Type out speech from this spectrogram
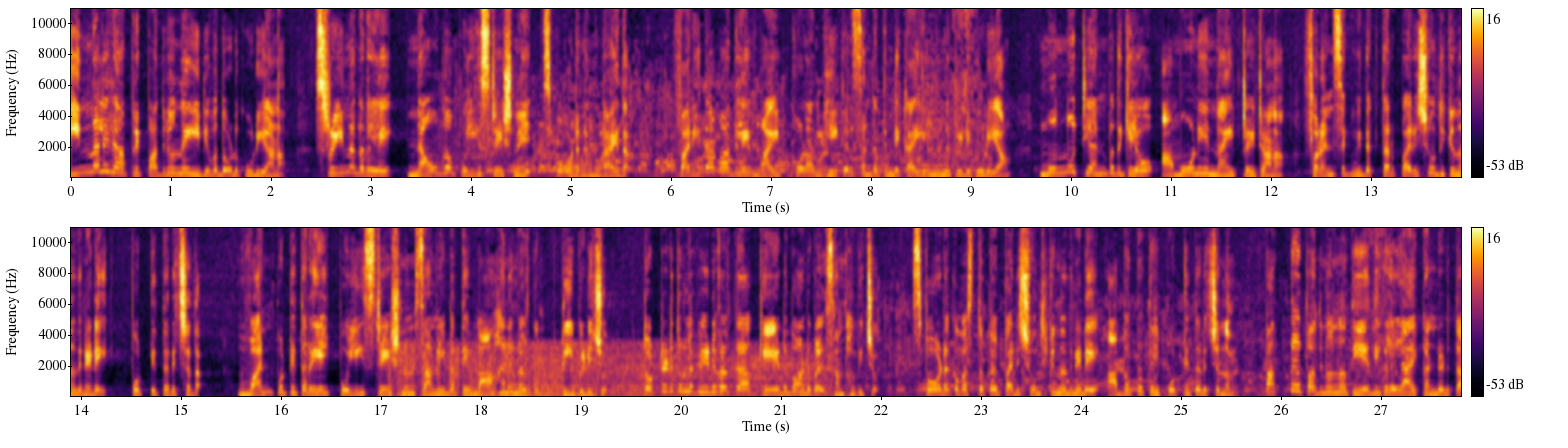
ഇന്നലെ രാത്രി പതിനൊന്ന് ഇരുപതോടു കൂടിയാണ് ശ്രീനഗറിലെ നൌഗാം പോലീസ് സ്റ്റേഷനിൽ സ്ഫോടനമുണ്ടായത്. ഫരീദാബാദിലെ വൈറ്റ് കോളർ ഭീകര സംഘത്തിന്റെ കയ്യിൽ നിന്ന് പിടികൂടിയ മുന്നൂറ്റി അൻപത് കിലോ അമോണിയം നൈട്രേറ്റ് ആണ് ഫോറൻസിക് വിദഗ്ധർ പരിശോധിക്കുന്നതിനിടെ പൊട്ടിത്തെറിച്ചത്. വൻ പൊട്ടിത്തെറിയിൽ പോലീസ് സ്റ്റേഷനും സമീപത്തെ വാഹനങ്ങൾക്കും തീപിടിച്ചു. തൊട്ടടുത്തുള്ള വീടുകൾക്ക് കേടുപാടുകൾ സംഭവിച്ചു സ്ഫോടക വസ്തുക്കൾ പരിശോധിക്കുന്നതിനിടെ അബദ്ധത്തിൽ പൊട്ടിത്തെറിച്ചെന്നും പത്ത് പതിനൊന്ന് തീയതികളിലായി കണ്ടെടുത്ത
